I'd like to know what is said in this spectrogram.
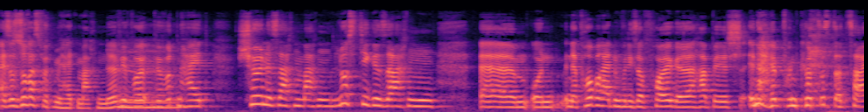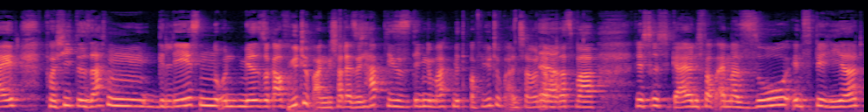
Also sowas würden wir halt machen, ne? Wir, woll- wir würden halt schöne Sachen machen, lustige Sachen. Ähm, und in der Vorbereitung für dieser Folge habe ich innerhalb von kürzester Zeit verschiedene Sachen gelesen und mir sogar auf YouTube angeschaut. Also ich habe dieses Ding gemacht mit auf YouTube anschauen, Ja. aber das war richtig, richtig geil und ich war auf einmal so inspiriert.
